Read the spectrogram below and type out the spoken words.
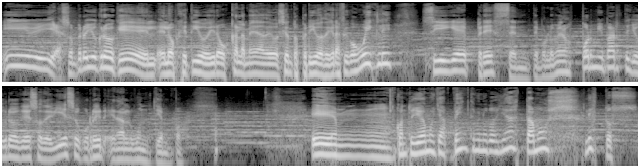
Y, eso, pero yo creo que el, objetivo de ir a buscar la media de 200 periodos de gráficos weekly sigue presente. Por lo menos por mi parte, yo creo que eso debiese ocurrir en algún tiempo. Eh, ¿Cuánto llevamos ya? 20 minutos ya, estamos listos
